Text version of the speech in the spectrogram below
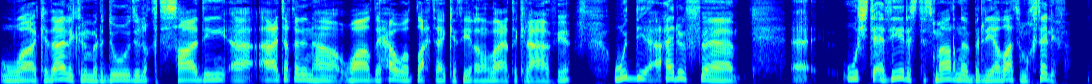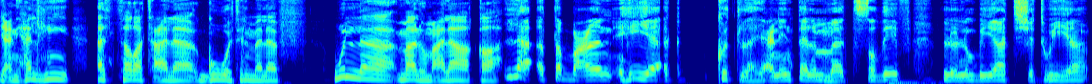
وكذلك المردود الاقتصادي أعتقد إنها واضحة ووضحتها كثيرا الله يعطيك العافية. ودي أعرف وش تأثير استثمارنا بالرياضات المختلفة؟ يعني هل هي أثرت على قوة الملف ولا ما لهم علاقة؟ لا طبعا هي كتلة يعني أنت لما م. تستضيف الأولمبيات الشتوية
